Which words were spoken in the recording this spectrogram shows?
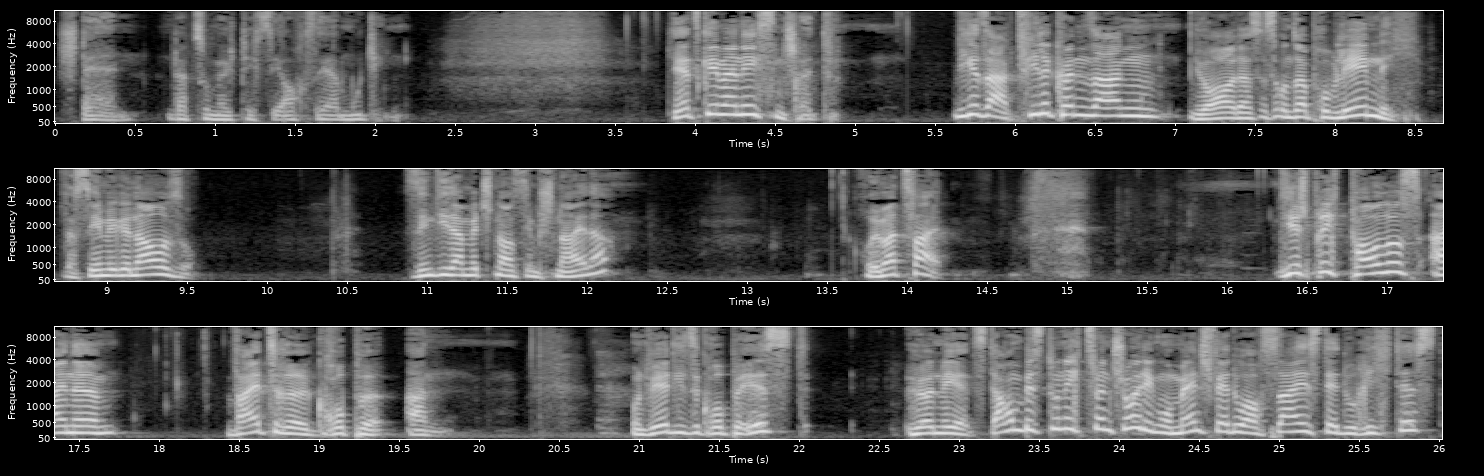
stellen. Und dazu möchte ich Sie auch sehr ermutigen. Jetzt gehen wir den nächsten Schritt. Wie gesagt, viele können sagen, ja, das ist unser Problem nicht. Das sehen wir genauso. Sind die damit schon aus dem Schneider? Römer 2. Hier spricht Paulus eine weitere Gruppe an. Und wer diese Gruppe ist, hören wir jetzt. Darum bist du nicht zu entschuldigen, o oh Mensch, wer du auch seist, der du richtest,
